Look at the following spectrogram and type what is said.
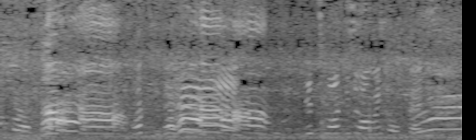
for a ah! What's that? Its mouth is always open. Ah!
